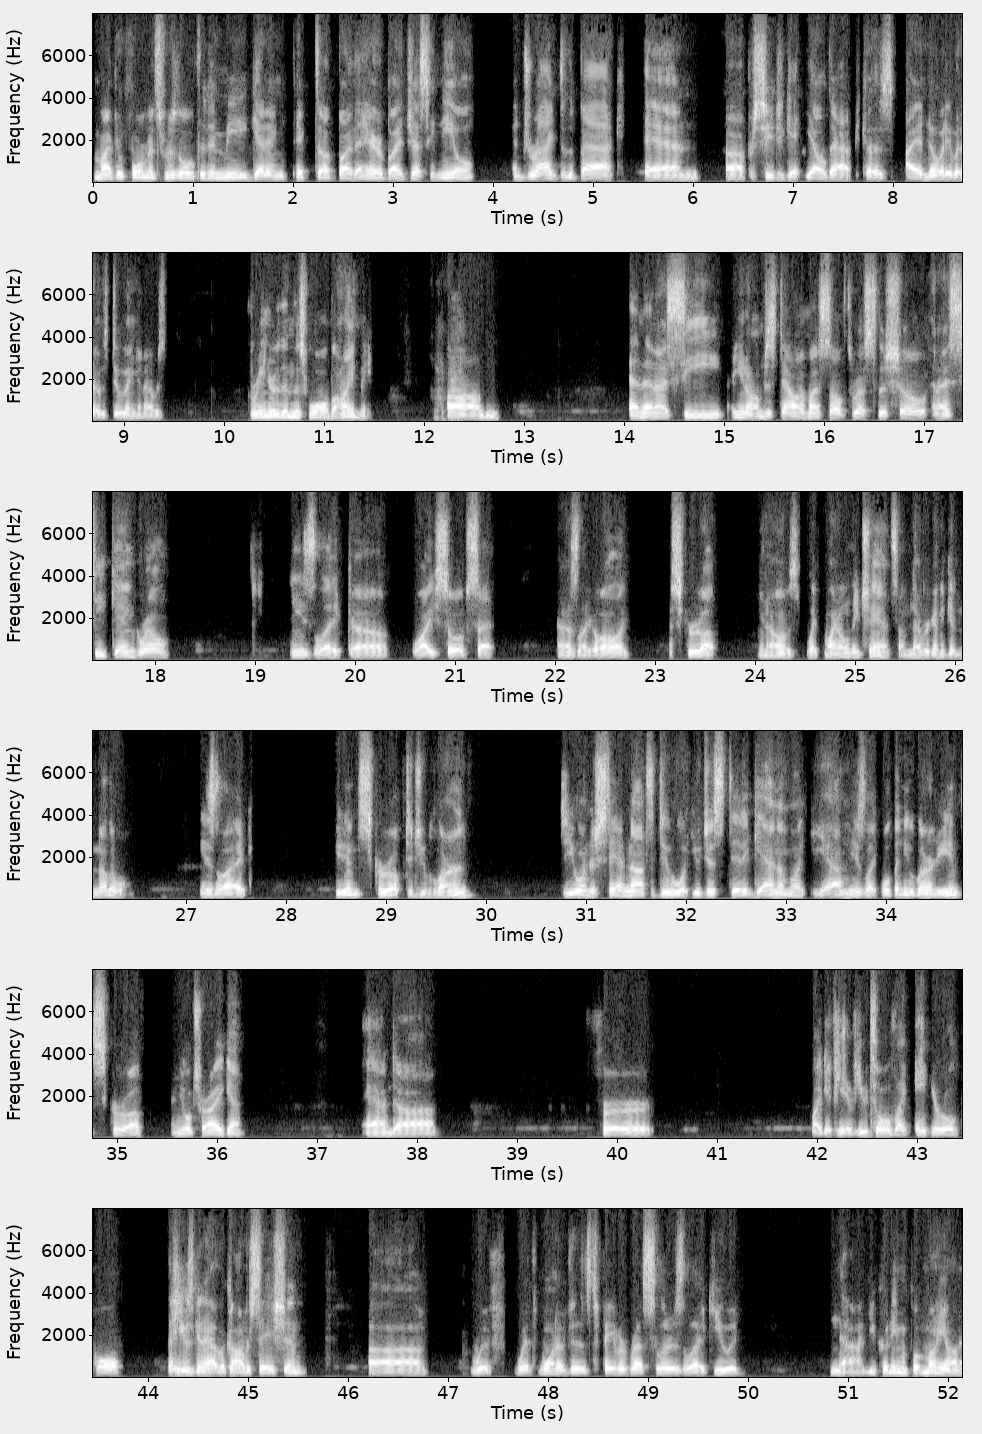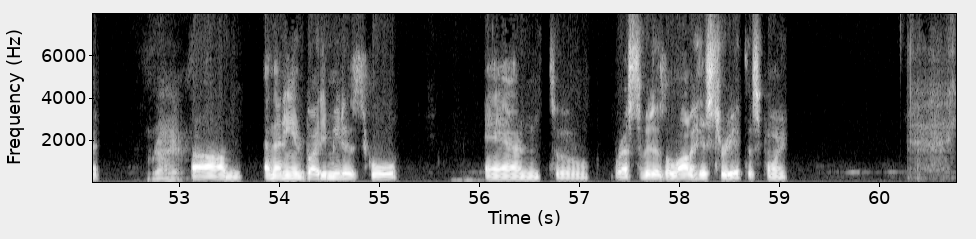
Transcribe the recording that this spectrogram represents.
my performance resulted in me getting picked up by the hair by Jesse Neal and dragged to the back and uh, proceeded to get yelled at because I had no idea what I was doing and I was greener than this wall behind me. Okay. Um, and then I see, you know, I'm just down on myself the rest of the show, and I see Gangrel. And he's like, uh, "Why are you so upset?" And I was like, "Oh, I, I screwed up. You know, it was like my only chance. I'm never going to get another one." He's like, "You didn't screw up. Did you learn? Do you understand not to do what you just did again?" I'm like, "Yeah." He's like, "Well, then you learn. You didn't screw up, and you'll try again." And uh, for like, if you if you told like eight year old Paul that he was going to have a conversation uh, with with one of his favorite wrestlers, like you would, nah, you couldn't even put money on it. Right. Um, and then he invited me to the school, and the rest of it is a lot of history at this point.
